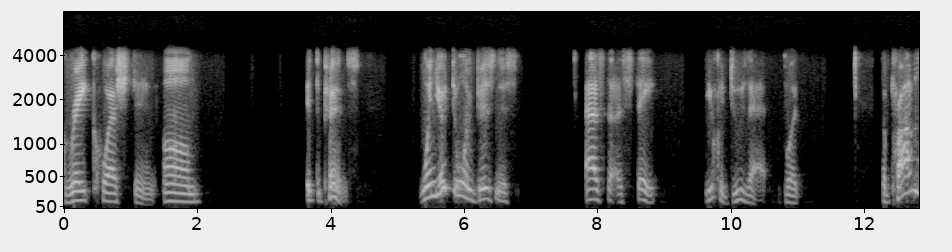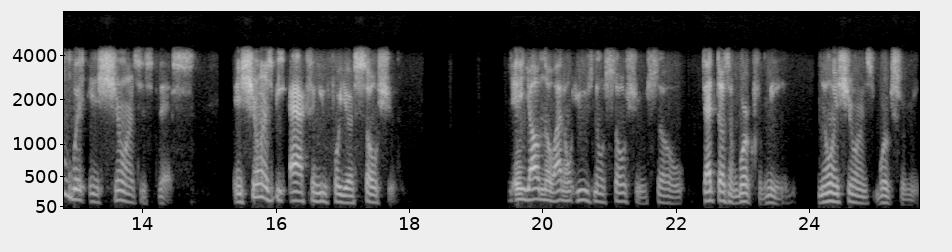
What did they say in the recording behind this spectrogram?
Great question. Um, it depends. When you're doing business as the estate, you could do that, but the problem with insurance is this: insurance be asking you for your social, and y'all know I don't use no social, so that doesn't work for me. No insurance works for me.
